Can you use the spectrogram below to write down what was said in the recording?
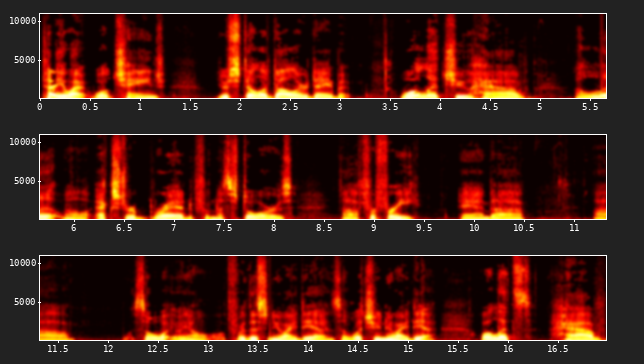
"Tell you what, we'll change. You're still a dollar a day, but we'll let you have a little extra bread from the stores uh, for free. And uh, uh, so, what, you know, for this new idea. And so what's your new idea? Well, let's have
